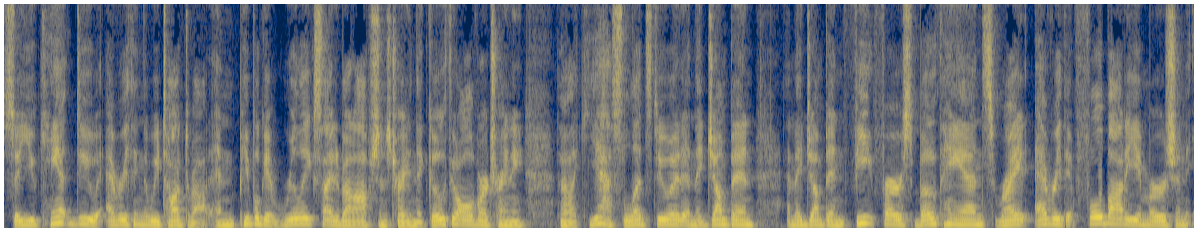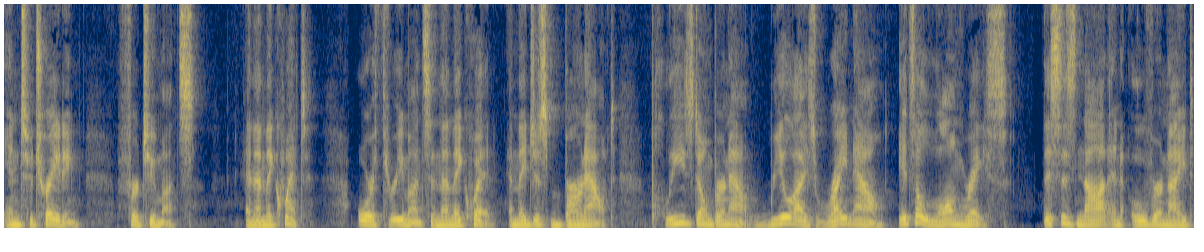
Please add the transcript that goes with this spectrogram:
So you can't do everything that we talked about. And people get really excited about options trading. They go through all of our training. They're like, yes, let's do it. And they jump in and they jump in feet first, both hands, right? Everything, full body immersion into trading for two months. And then they quit or three months and then they quit and they just burn out. Please don't burn out. Realize right now it's a long race. This is not an overnight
